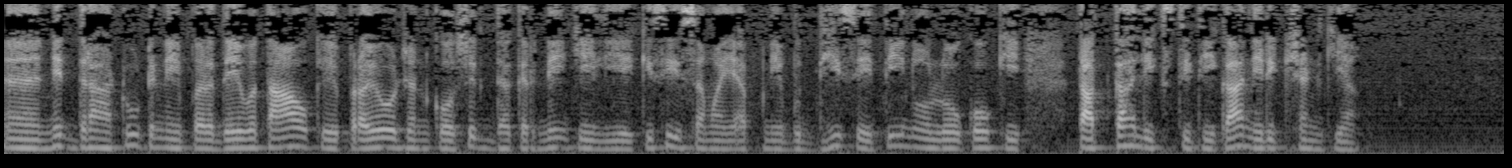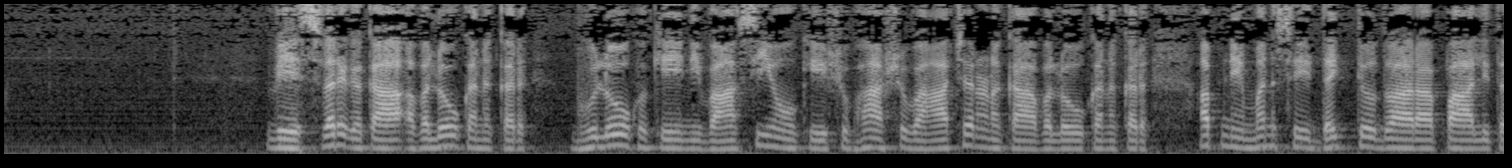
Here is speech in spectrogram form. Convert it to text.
निद्रा टूटने पर देवताओं के प्रयोजन को सिद्ध करने के लिए किसी समय अपनी बुद्धि से तीनों लोकों की तात्कालिक स्थिति का निरीक्षण किया। वे स्वर्ग का अवलोकन कर, भूलोक के निवासियों के शुभाशुभ आचरण का अवलोकन कर, अपने मन से दैत्यों द्वारा पालित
